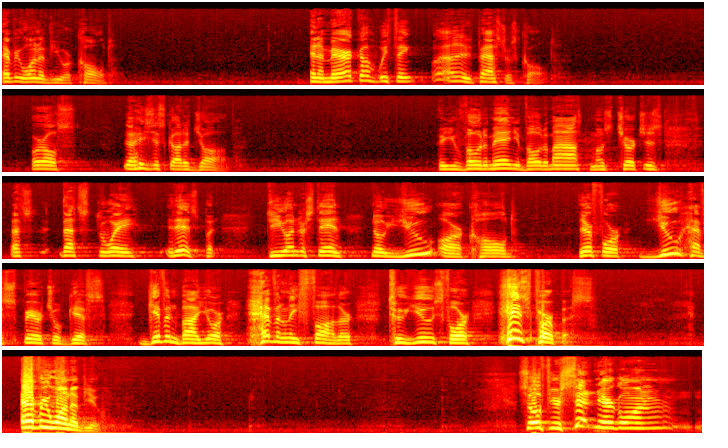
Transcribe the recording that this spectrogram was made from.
Every one of you are called. In America, we think, well, the pastor's called. Or else, no, he's just got a job. You vote him in, you vote him out. Most churches, that's, that's the way it is. But do you understand? No, you are called. Therefore, you have spiritual gifts given by your heavenly Father to use for His purpose. Every one of you. So if you're sitting there going,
